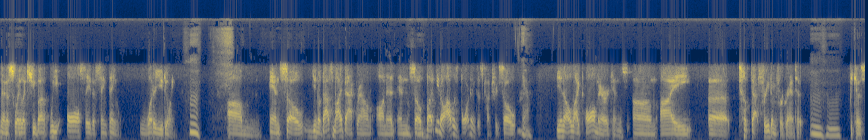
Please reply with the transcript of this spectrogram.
Venezuela, Cuba. We all say the same thing. What are you doing? Hmm. Um, and so, you know, that's my background on it. And so, mm-hmm. but, you know, I was born in this country. So, yeah. you know, like all Americans, um, I uh, took that freedom for granted mm-hmm. because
